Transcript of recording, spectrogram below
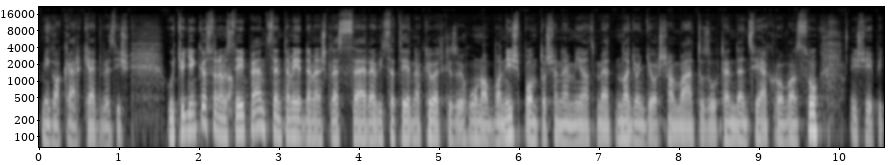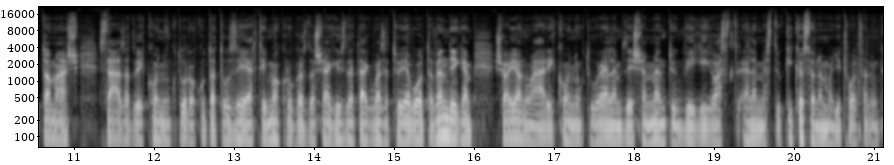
még akár kedvez is. Úgyhogy én köszönöm szépen, szerintem érdemes lesz erre visszatérni a következő hónapban is, pontosan emiatt, mert nagyon gyorsan változó tendenciákról van szó, és Épi Tamás, századvég konjunktúra kutató ZRT makrogazdasági üzletág vezetője volt a vendégem, és a januári konjunktúra elemzésen mentünk végig, azt elemeztük ki. Köszönöm, hogy itt volt velünk.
